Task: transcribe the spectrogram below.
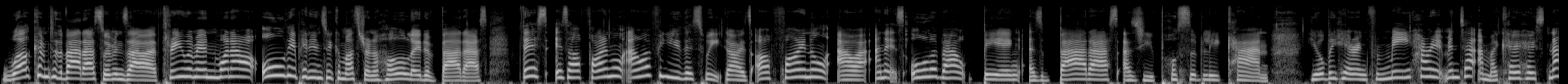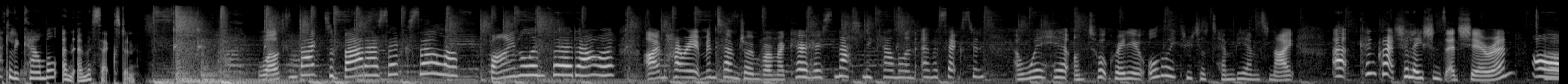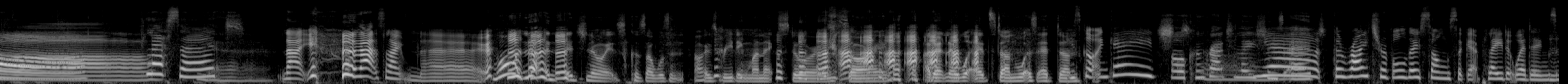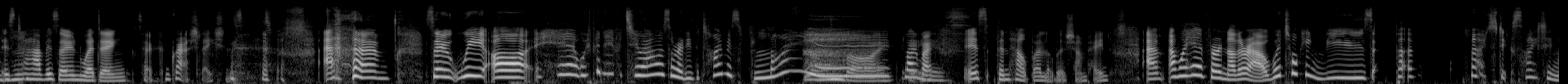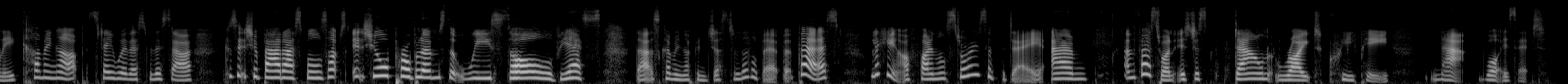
Welcome to the Badass Women's Hour. Three women, one hour, all the opinions we can muster, and a whole load of badass. This is our final hour for you this week, guys. Our final hour, and it's all about being as badass as you possibly can. You'll be hearing from me, Harriet Minter, and my co host, Natalie Campbell and Emma Sexton. Welcome back to Badass XL, our final and third hour. I'm Harriet Minter. I'm joined by my co hosts, Natalie Campbell and Emma Sexton, and we're here on Talk Radio all the way through till 10 pm tonight. Uh, congratulations, Ed Sheeran. Aww. Bless Ed. Yeah. No, that's like, no. What? No, do you know it's because I wasn't. I was reading my next story. Sorry, I don't know what Ed's done. What has Ed done? He's got engaged. Oh, congratulations, yeah, Ed. the writer of all those songs that get played at weddings is Mm-hmm. to have his own wedding. So congratulations. um, so we are here. We've been here for two hours already. The time is flying. Flying by. Flying It by. is. It's been helped by a little bit of champagne. Um, and we're here for another hour. We're talking news, but most excitingly, coming up, stay with us for this hour because it's your badass balls ups. It's your problems that we solve. Yes, that's coming up in just a little bit. But first, looking at our final stories of the day. Um, and the first one is just downright creepy. Nat, what is it?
